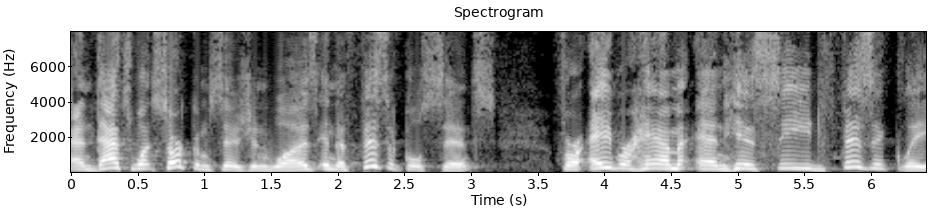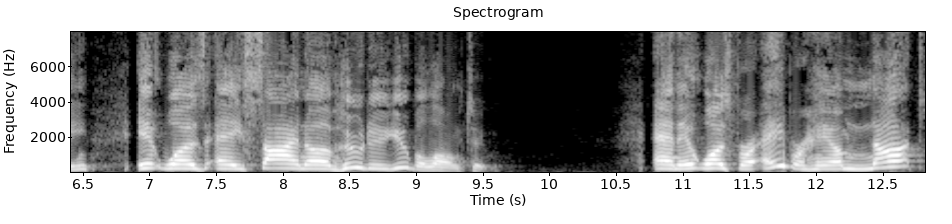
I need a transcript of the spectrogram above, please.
And that's what circumcision was in the physical sense for Abraham and his seed physically. It was a sign of who do you belong to? And it was for Abraham not,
